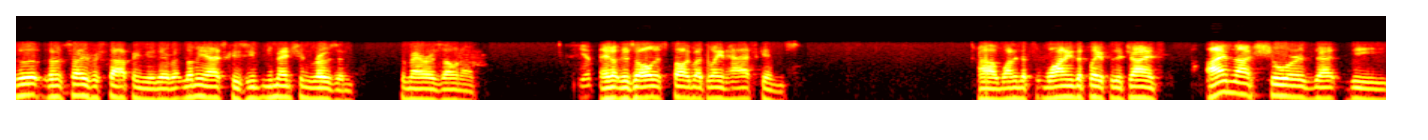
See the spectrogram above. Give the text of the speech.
I'm sorry for stopping you there, but let me ask because you, you mentioned Rosen from Arizona. Yep. And there's all this talk about Dwayne Haskins uh, wanting to wanting to play for the Giants. I'm not sure that the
